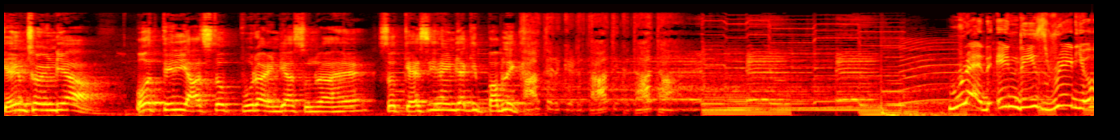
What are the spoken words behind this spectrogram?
केम छो इंडिया ओ, तेरी आज तो पूरा इंडिया सुन रहा है। सो कैसी है इंडिया की public Red Indies radio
